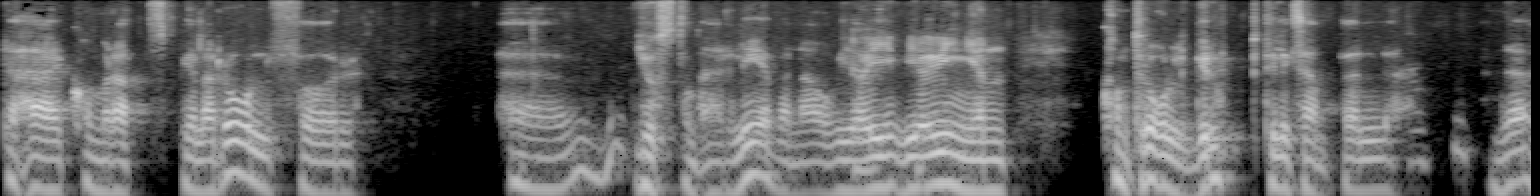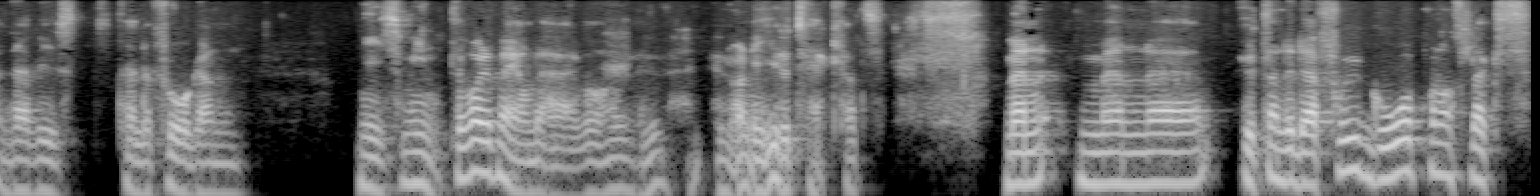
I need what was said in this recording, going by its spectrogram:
det här kommer att spela roll för eh, just de här eleverna. Och vi har, vi har ju ingen kontrollgrupp till exempel, där, där vi ställer frågan ni som inte varit med om det här, vad, hur, hur, har ni utvecklats? Men, men eh, utan det där får ju gå på någon slags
